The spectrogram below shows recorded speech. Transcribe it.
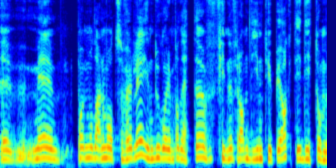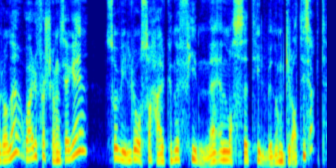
Med, på en moderne måte, selvfølgelig. Du går inn på nettet, finner fram din type jakt i ditt område. Og er du førstegangsjeger, så vil du også her kunne finne en masse tilbud om gratisjakt.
